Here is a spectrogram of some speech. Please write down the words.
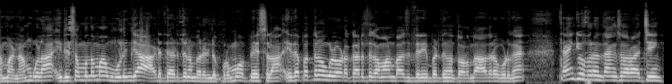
நம்ம நம்பலாம். இது சம்மந்தமாக முடிஞ்சால் அடுத்தடுத்து நம்ம ரெண்டு ப்ரோமோ பேசலாம். இதை பற்றின உங்களோட கருத்து கமெண்ட் பாக்ஸ் தெரியப்படுத்துங்க. தொடர்ந்து ஆதரவு கொடுங்க. தேங்க்யூ ஃப்ரெண்ட் தேங்க்ஸ் ஃபார் வாட்சிங்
